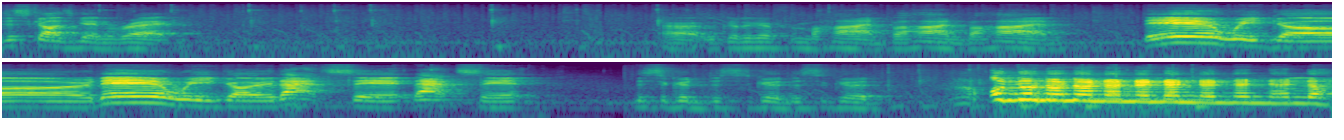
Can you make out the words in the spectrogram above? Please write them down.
this guy's getting wrecked. All right. We've got to go from behind, behind, behind. There we go. There we go. That's it. That's it. This is good. This is good. This is good. Oh no no no no no no no no no no.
